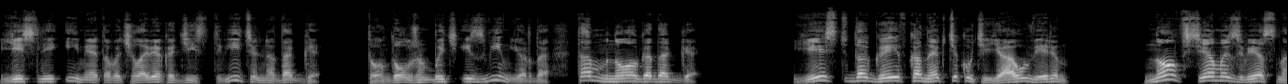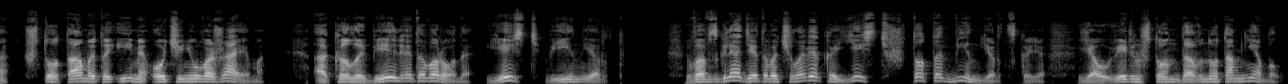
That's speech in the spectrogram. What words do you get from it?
Если имя этого человека действительно Дагге, то он должен быть из Виньерда, там много Дагге. Есть Дагге и в Коннектикуте, я уверен. Но всем известно, что там это имя очень уважаемо, а колыбель этого рода есть Виньерд. Во взгляде этого человека есть что-то виньердское. Я уверен, что он давно там не был.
